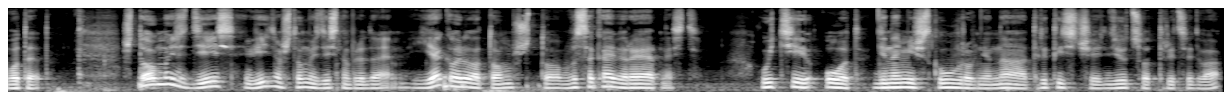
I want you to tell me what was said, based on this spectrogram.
вот это. Что мы здесь видим, что мы здесь наблюдаем? Я говорил о том, что высока вероятность уйти от динамического уровня на 3932,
